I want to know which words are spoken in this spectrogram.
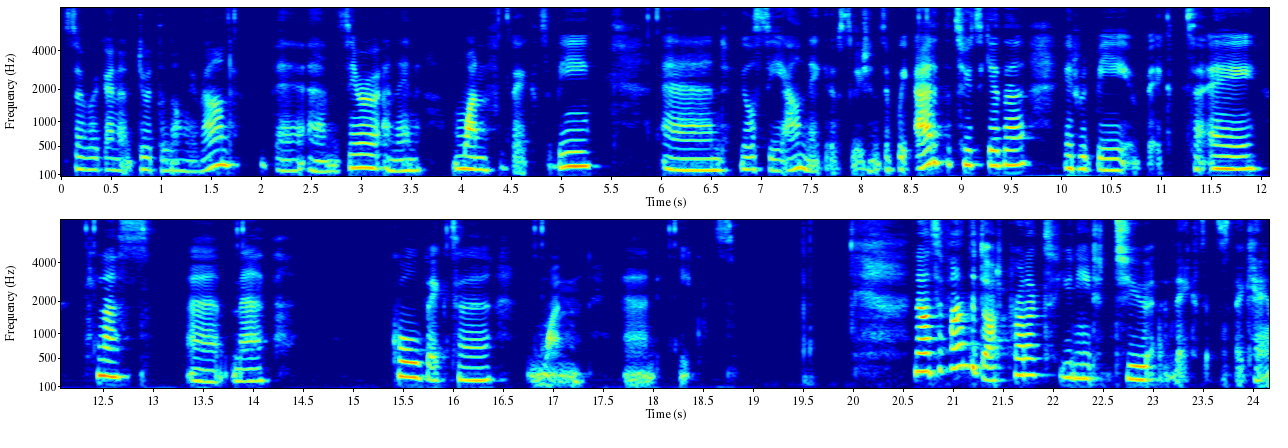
so we're going to do it the long way around. Um, 0 and then 1 for vector B. And you'll see our negative solutions. If we added the two together, it would be vector A plus uh, math call vector 1 and equals. Now to find the dot product, you need two vectors, okay?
